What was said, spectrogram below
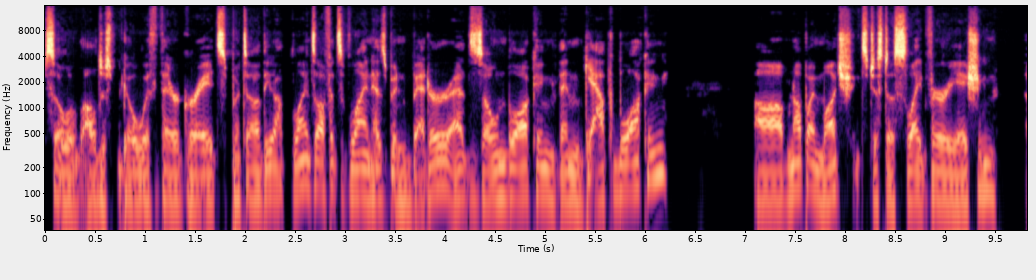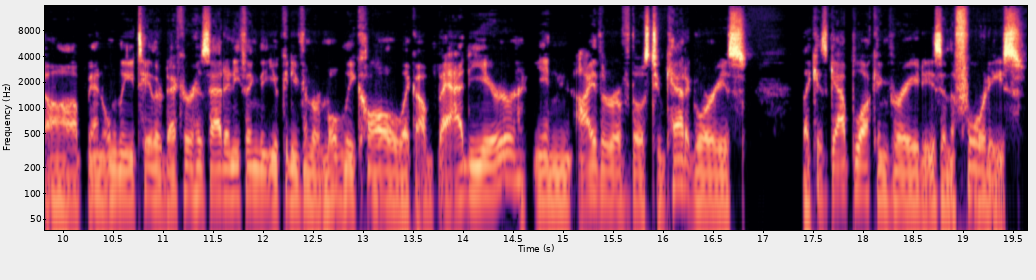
so I'll just go with their grades. But uh, the Lions offensive line has been better at zone blocking than gap blocking. Uh, not by much. It's just a slight variation. Uh, and only Taylor Decker has had anything that you could even remotely call like a bad year in either of those two categories. Like his gap blocking grade is in the 40s.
